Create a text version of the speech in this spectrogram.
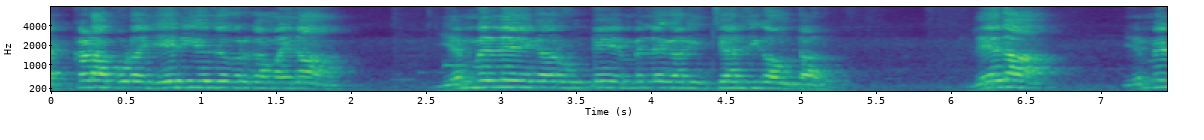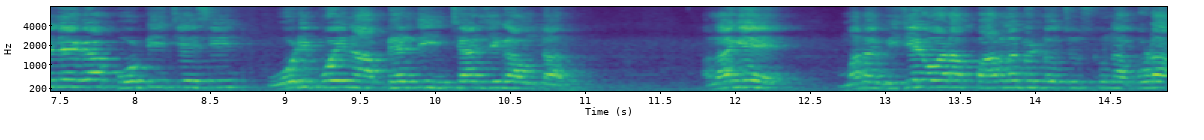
ఎక్కడ కూడా ఏ నియోజకవర్గమైనా ఎమ్మెల్యే గారు ఉంటే ఎమ్మెల్యే గారు ఇన్ఛార్జిగా ఉంటారు. లేదా ఎమ్మెల్యేగా పోటీ చేసి ఓడిపోయిన అభ్యర్థి ఇన్ఛార్జిగా ఉంటారు. అలాగే మన విజయవాడ పార్లమెంట్లో చూసుకున్నా కూడా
